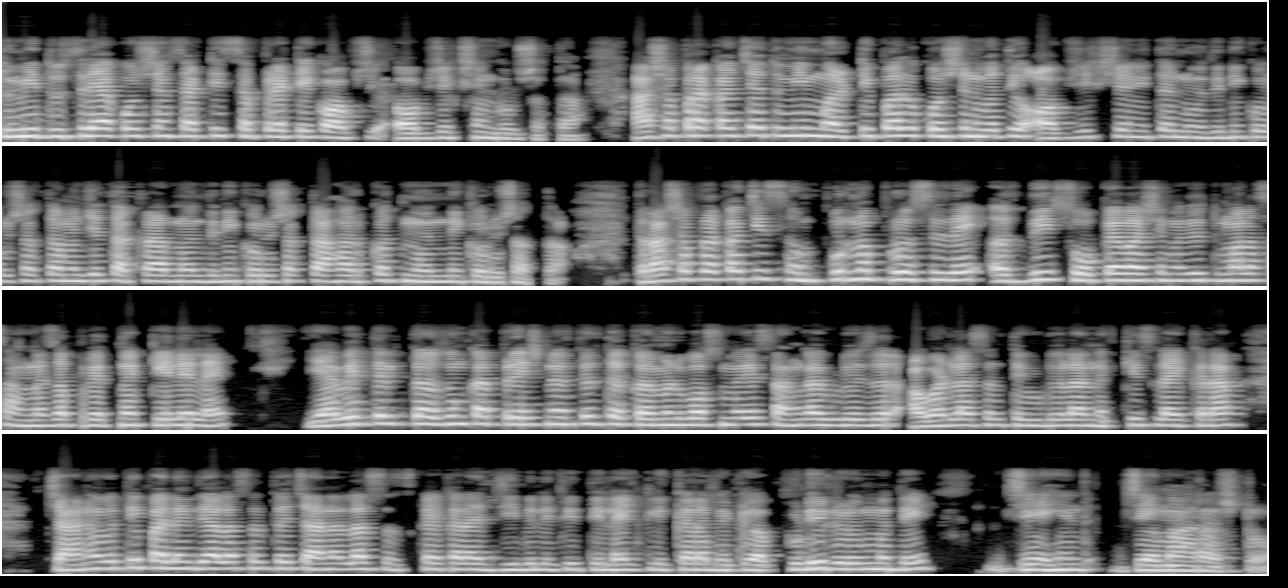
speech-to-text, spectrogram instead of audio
तुम्ही दुसऱ्या क्वेश्चनसाठी सेपरेट एक ऑब्जेक्शन घेऊ शकता. अशा प्रकारच्या तुम्ही मल्टिपल क्वेश्चन वरती ऑब्जेक्शन इथे नोंदणी करू शकता. म्हणजे तक्रार नोंदणी करू शकता हरकत नोंदणी करू शकता. तर अशा प्रकारची संपूर्ण प्रोसेस आहे. अगदी सोप्या भाषेमध्ये तुम्हाला सांगण्याचा प्रयत्न केलेला आहे. या व्यतिरिक्त अजून काय प्रश्न असतील तर कमेंट बॉक्समध्ये सांगा. व्हिडिओ जर आवडला असेल तर व्हिडिओला नक्कीच लाईक करा. चॅनलवरती पहिल्यांदा आला असेल तर चॅनलला सबस्क्राईब करा. जी बिल ती लाईक क्लिक करा. भेटूया पुढील व्हिडिओमध्ये जय हिंद जय महाराष्ट्र.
